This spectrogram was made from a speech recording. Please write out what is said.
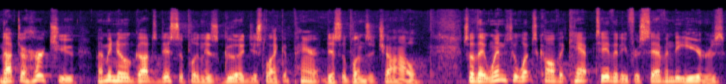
not to hurt you. Let me know God's discipline is good, just like a parent disciplines a child. So they went into what's called the captivity for 70 years,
